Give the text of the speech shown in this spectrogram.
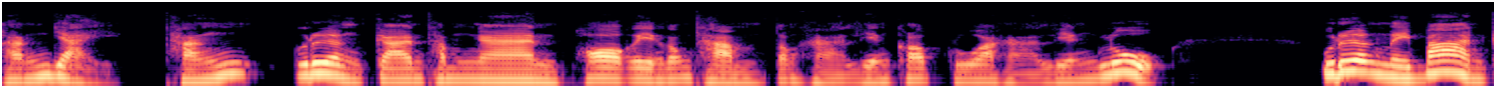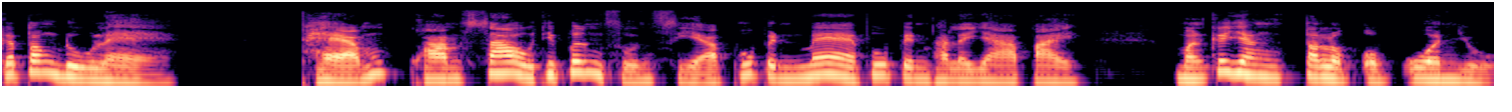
ครั้งใหญ่ ทั้งเรื่องการทำงาน พ่อก็ยังต้องทำต้องหาเลี้ยงครอบครัวหาเลี้ยงลูก เรื่องในบ้านก็ต้องดูแล แถมความเศร้าที่เพิ่งสูญเสียผู้เป็นแม่ผู้เป็นภรรยาไป มันก็ยังตลบอบอวนอยู่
